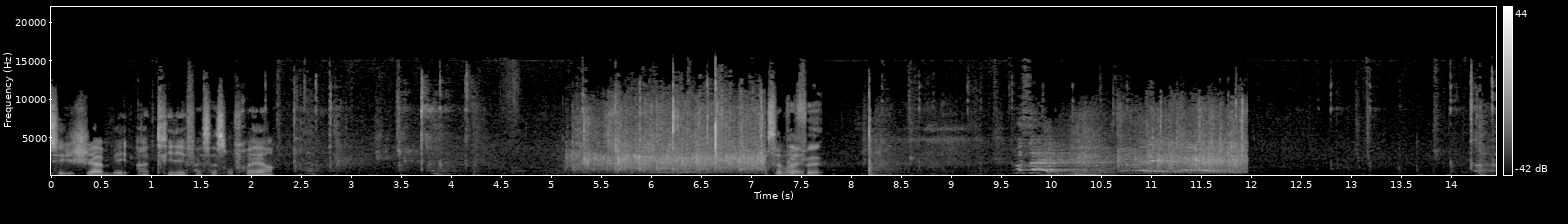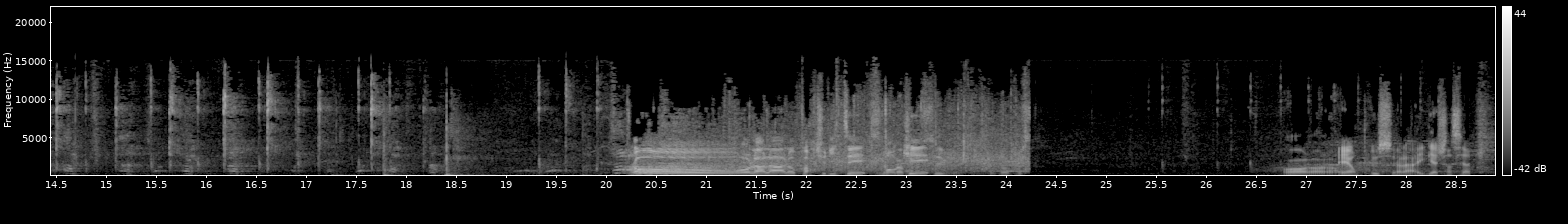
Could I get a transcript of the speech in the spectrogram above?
S'est jamais incliné face à son frère. C'est vrai. fait. Oh, oh là là, l'opportunité pas manquée. pas. Oh là là. Et en plus, voilà, il gâche un service.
